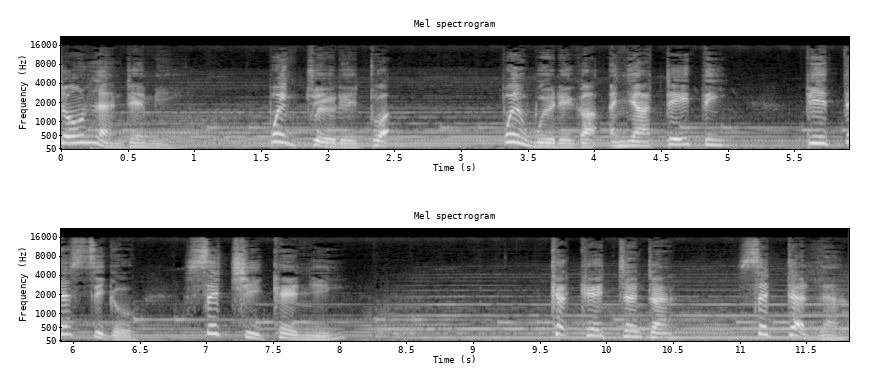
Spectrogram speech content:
တွန်းလှန်တဲ့မြေပွင့်ကြွေတွေတွက်ပွင့်ဝေတွေကအညာတေးသီး ပြည်သက်စီကိုစစ်ချီခဲ့ညီခက်ခဲကြမ်းတမ်းစစ်တက်လန်း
